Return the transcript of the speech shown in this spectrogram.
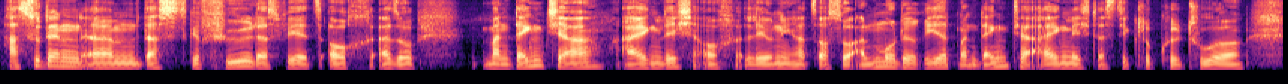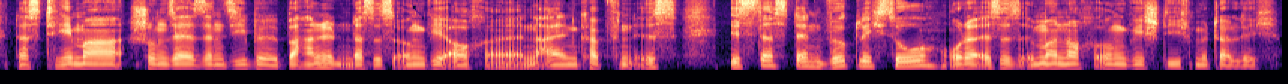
Hast du denn ähm, das Gefühl, dass wir jetzt auch, also man denkt ja eigentlich, auch Leonie hat es auch so anmoderiert, man denkt ja eigentlich, dass die Clubkultur das Thema schon sehr sensibel behandelt und dass es irgendwie auch äh, in allen Köpfen ist. Ist das denn wirklich so oder ist es immer noch irgendwie stiefmütterlich?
